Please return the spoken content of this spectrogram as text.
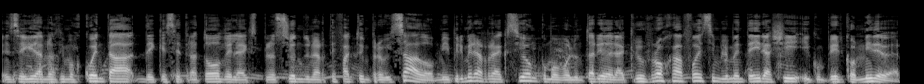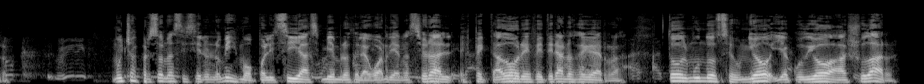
Enseguida nos dimos cuenta de que se trató de la explosión de un artefacto improvisado. Mi primera reacción como voluntario de la Cruz Roja fue simplemente ir allí y cumplir con mi deber. Muchas personas hicieron lo mismo, policías, miembros de la Guardia Nacional, espectadores, veteranos de guerra. Todo el mundo se unió y acudió a ayudar.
